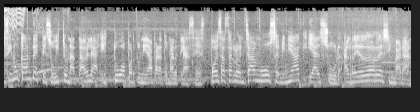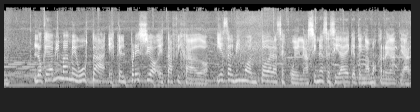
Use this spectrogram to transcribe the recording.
Si nunca antes te subiste una tabla, es tu oportunidad para tomar clases. Puedes hacerlo en Canggu, Seminyak y al sur, alrededor de Jimbaran. Lo que a mí más me gusta es que el precio está fijado y es el mismo en todas las escuelas, sin necesidad de que tengamos que regatear.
